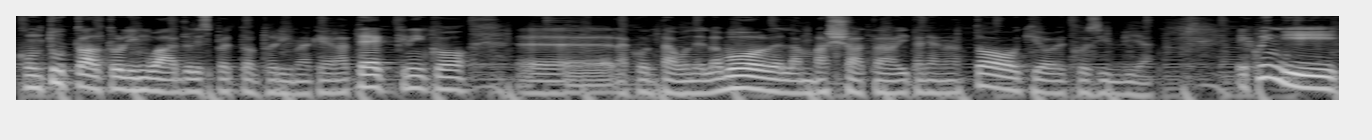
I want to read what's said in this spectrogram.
con tutto altro linguaggio rispetto a prima, che era tecnico, eh, raccontavo del lavoro, dell'ambasciata italiana a Tokyo e così via. E quindi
